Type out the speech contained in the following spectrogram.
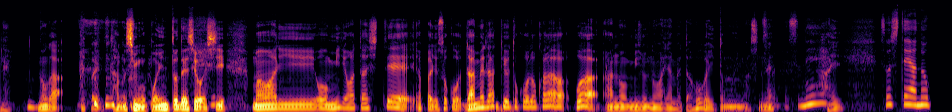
ねうん。のがやっぱり楽しむポイントでしょうし 周りを見渡してやっぱりそこダメだっていうところからはあの見るのはやめた方がいいと思いますね。うんそ。うですね、はい、そしてあの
